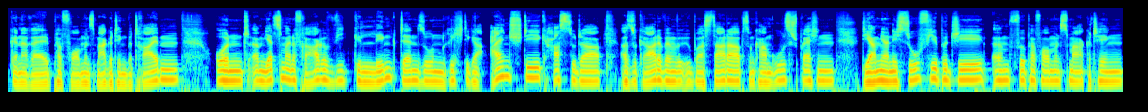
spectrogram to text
generell Performance Marketing betreiben. Und ähm, jetzt meine Frage, wie gelingt denn so ein richtiger Einstieg? Hast du da, also gerade wenn wir über Startups und KMUs sprechen, die haben ja nicht so viel Budget ähm, für Performance Marketing.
